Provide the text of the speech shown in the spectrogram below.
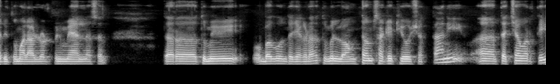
जरी तुम्हाला अलॉटमेंट मिळालं नसेल तर तुम्ही बघून त्याच्याकडं तुम्ही लॉंग टर्मसाठी ठेवू शकता. आणि त्याच्यावरती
